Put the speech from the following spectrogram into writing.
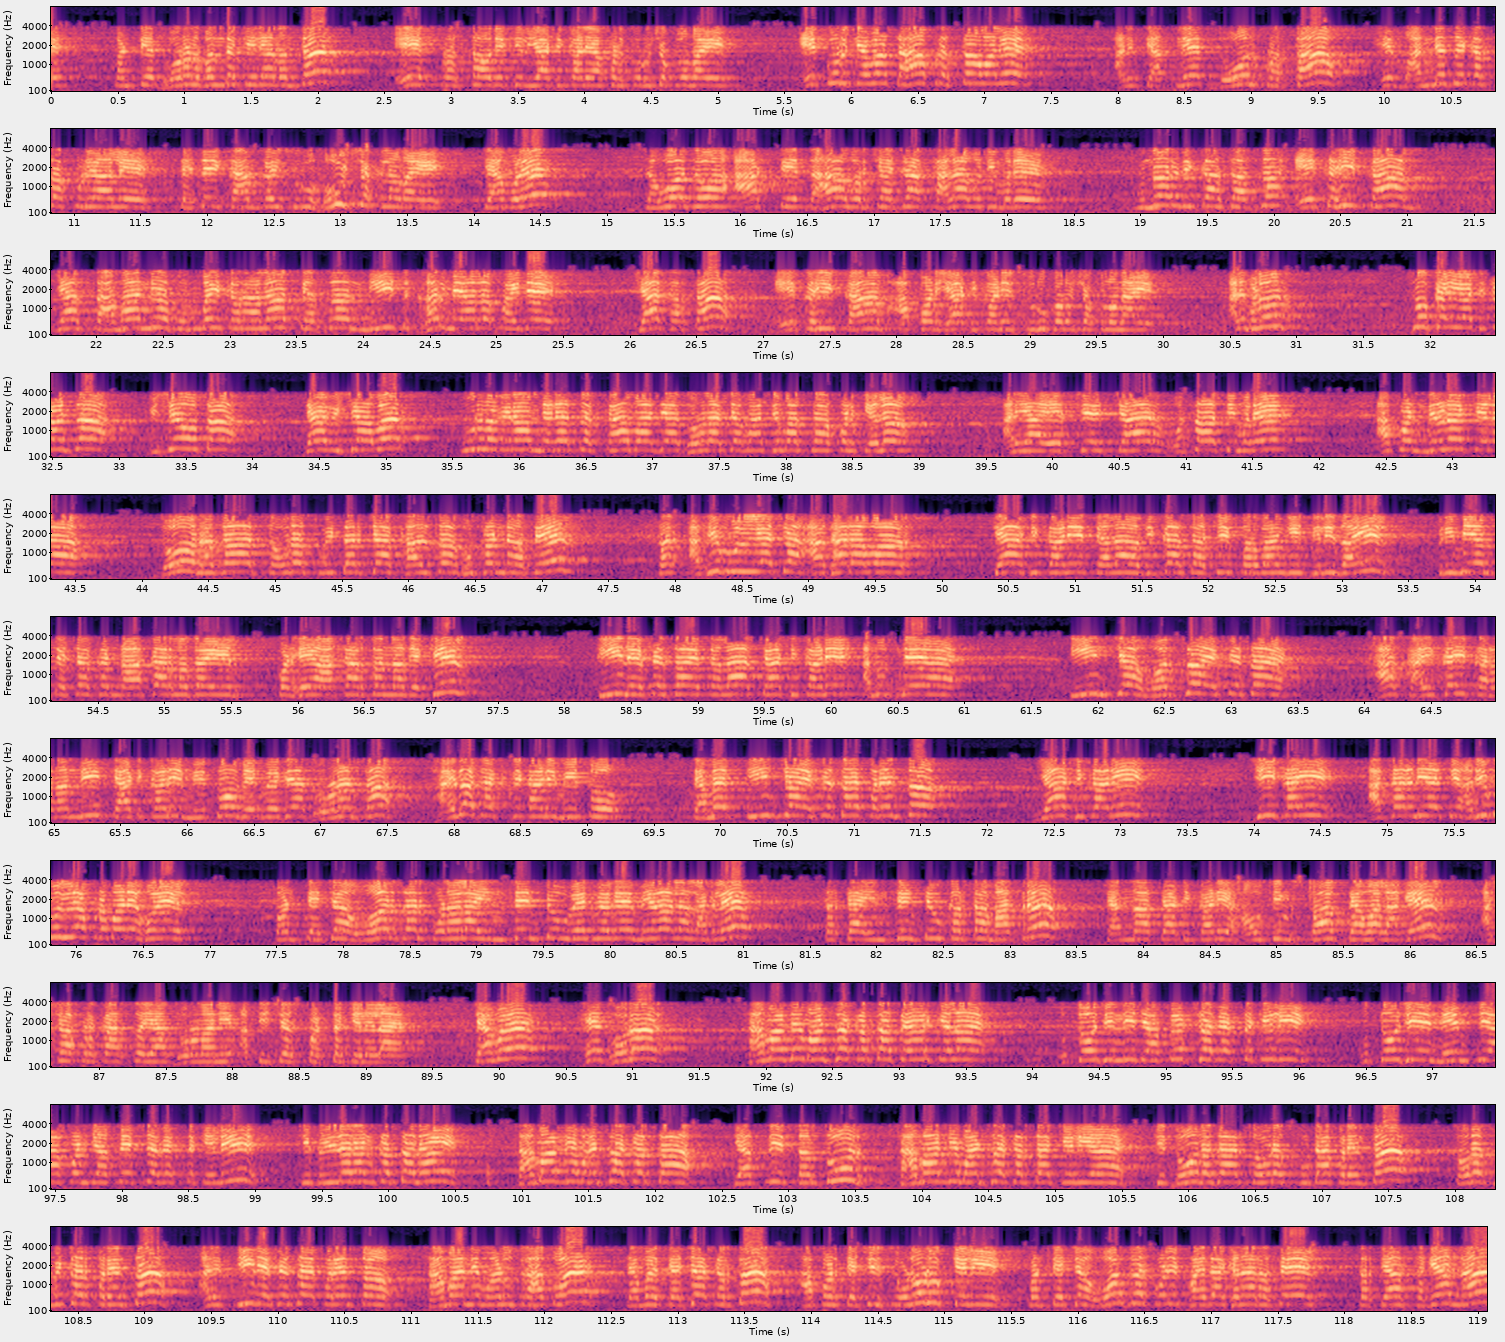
पण ते धोरण बंद केल्यानंतर एक प्रस्ताव देखील या ठिकाणी आपण करू शकलो नाही. एकूण केवळ दहा प्रस्ताव आले आणि त्यातले दोन प्रस्ताव हे मान्यतेकरता पुढे आले. त्याचंही काम काही सुरू होऊच शकलं नाही. त्यामुळे जवळजवळ आठ ते दहा वर्षाच्या कालावधीमध्ये पुनर्विकासाचं एकही काम या सामान्य मुंबईकराला त्याचं नीट घर मिळालं पाहिजे याकरता एकही काम आपण या ठिकाणी सुरू करू शकलो नाही. आणि म्हणून जो काही या ठिकाणचा विषय होता त्या विषयावर पूर्ण विराम देण्याचं काम आज या धोरणाच्या माध्यमातून आपण केलं. आणि या एकशे चार वसाहतीमध्ये आपण निर्णय केला दोन हजार चौरस मीटरच्या खालचा भूखंड असेल तर अधिमूल्याच्या आधारावर त्या ठिकाणी त्याला विकासाची परवानगी दिली जाईल प्रीमियम त्याच्याकडनं आकारलं जाईल. पण हे आकारताना देखील तीन एफ एस आय त्याला त्या ठिकाणी अनुज्ञेय आहे. तीनच्या वरचा एफ एस आय हा काही काही कारणांनी त्या ठिकाणी मिळतो वेगवेगळ्या धोरणांचा फायदा त्या ठिकाणी मिळतो. त्यामुळे तीनच्या एफ एस आय पर्यंत या ठिकाणी जी काही आकारणी आहे ती अधिमूल्याप्रमाणे होईल. पण त्याच्यावर जर कोणाला इन्सेंटिव्ह वेगवेगळे मिळायला लागले तर त्या इन्सेंटिव्ह करता मात्र त्यांना त्या ठिकाणी हाऊसिंग स्टॉक द्यावा लागेल. अशा प्रकारचं या धोरणाने अतिशय स्पष्ट केलेलं आहे. त्यामुळे हे धोरण सामान्य माणसाकरता तयार केलं आहे. उद्धवजींनी जी अपेक्षा व्यक्त केली उद्धवजी नेमकी आपण जी अपेक्षा व्यक्त केली की बिल्डरांकरता नाही सामान्य माणसाकरता यातली तरतूद सामान्य माणसाकरता केली आहे की दोन हजार चौरस फुटापर्यंत चौरस मीटर पर्यंत आणि तीन एफ एस आय पर्यंत सामान्य माणूस राहतोय. त्यामुळे त्याच्याकरता आपण त्याची सोडवणूक केली. पण त्याच्या वर जर कोणी फायदा घेणार असेल तर त्या सगळ्यांना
